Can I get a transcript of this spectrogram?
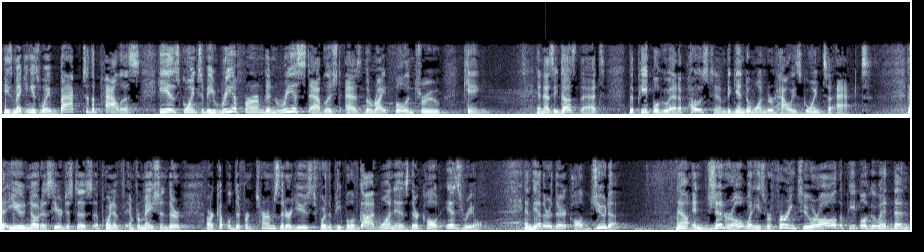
He's making his way back to the palace. He is going to be reaffirmed and reestablished as the rightful and true king. And as he does that, the people who had opposed him begin to wonder how he's going to act. You notice here, just as a point of information, there are a couple different terms that are used for the people of God. One is they're called Israel, and the other they're called Judah. Now, in general, what he's referring to are all the people who had been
